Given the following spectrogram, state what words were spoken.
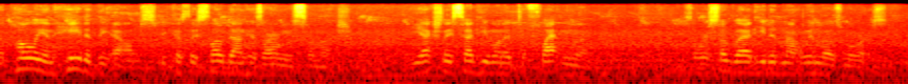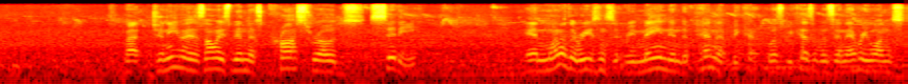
Napoleon hated the Alps because they slowed down his armies so much. He actually said he wanted to flatten them. So we're so glad he did not win those wars. But Geneva has always been this crossroads city and one of the reasons it remained independent because, was because it was in everyone's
